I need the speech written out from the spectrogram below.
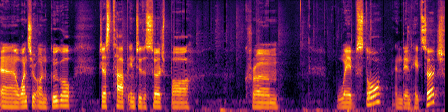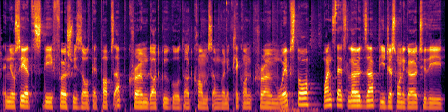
Uh, once you're on Google, just tap into the search bar Chrome web store and then hit search. And you'll see it's the first result that pops up chrome.google.com so i'm going to click on chrome web store. Once that loads up you just want to go to the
